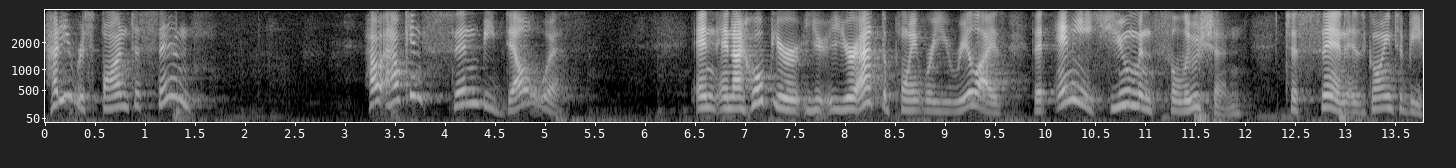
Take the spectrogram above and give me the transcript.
How do you respond to sin? How, how can sin be dealt with? And, and I hope you're, you're at the point where you realize that any human solution to sin is going to be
